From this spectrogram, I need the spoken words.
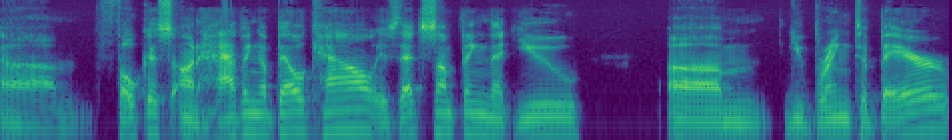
um, focus on having a bell cow? Is that something that you um, you bring to bear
